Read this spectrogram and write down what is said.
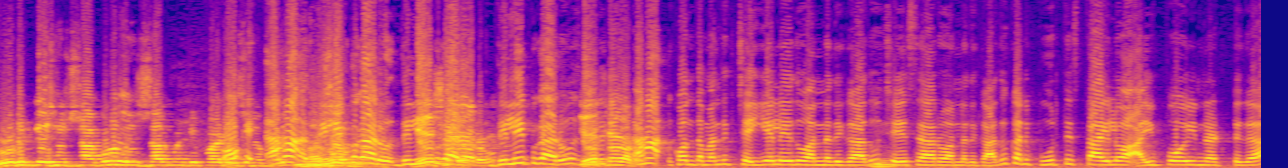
నోటిఫికేషన్ వచ్చినా కూడా ఇన్స్టాల్మెంట్ దిలీప్ గారు దిలీప్ గారు దిలీప్ గారు కొంతమందికి చెయ్యలేదు అన్నది కాదు చేశారు అన్నది కాదు కానీ పూర్తి స్థాయిలో అయిపోయినట్టుగా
